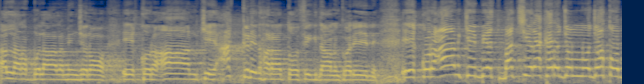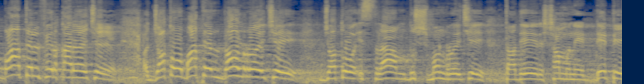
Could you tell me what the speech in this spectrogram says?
আল্লাহ রাব্বুল আলমিন যেন এই কোরআনকে আঁকড়ে ধরার তৌফিক দান করেন এই কোরআনকে বেচ- বাঁচিয়ে রাখার জন্য যত বাতিল ফিরকা রয়েছে যত বাতিল দল রয়েছে যত ইসলাম দুশ্মন রয়েছে তাদের সামনে ডেটে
